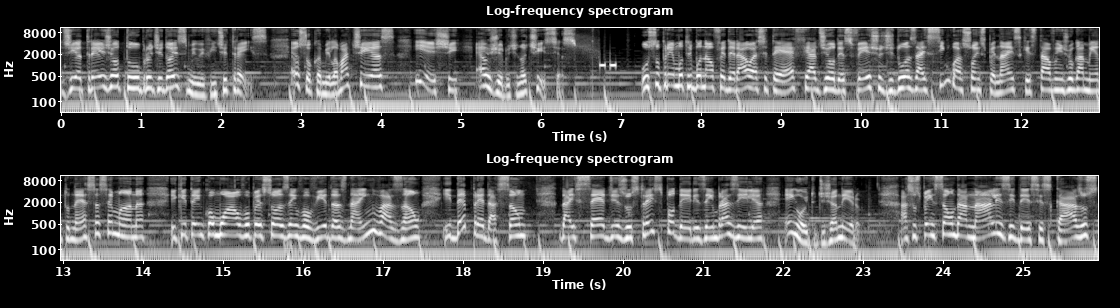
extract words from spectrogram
dia 3 de outubro de 2023. Eu sou Camila Matias e este é o Giro de Notícias. O Supremo Tribunal Federal, STF, adiou o desfecho de duas das cinco ações penais que estavam em julgamento nesta semana e que têm como alvo pessoas envolvidas na invasão e depredação das sedes dos três poderes em Brasília em 8 de janeiro. A suspensão da análise desses casos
